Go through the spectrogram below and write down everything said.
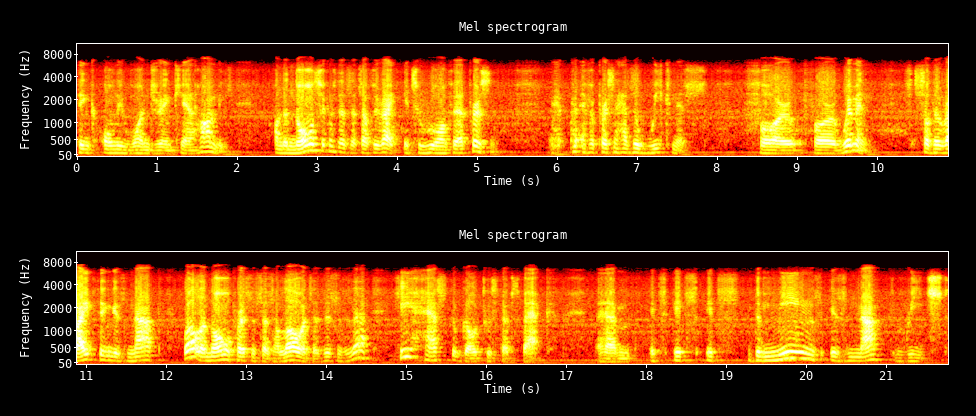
think only one drink can harm me. Under normal circumstances, that's absolutely right. It's wrong for that person. If a person has a weakness for for women. So the right thing is not well. A normal person says hello and says this and that. He has to go two steps back. Um, it's it's it's the means is not reached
